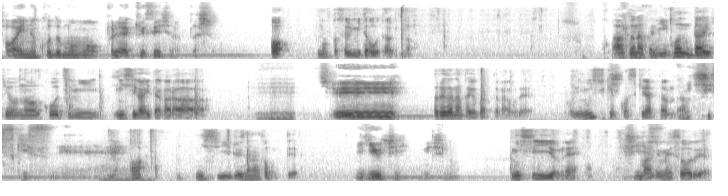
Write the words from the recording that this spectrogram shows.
河合の子供もプロ野球選手だったし。あ、なんかそれ見たことあるな。あとなんか日本代表のコーチに西がいたから、えええそれがなんか良かったな、俺。俺西結構好きだったんだー。。西好きっすね。あ、西いるなと思って。右打ち？西の。西いいよね。西真面目そうで。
